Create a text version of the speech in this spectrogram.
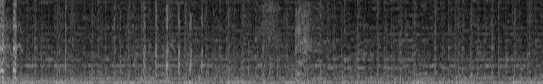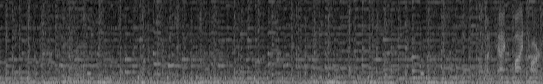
Attack my target.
